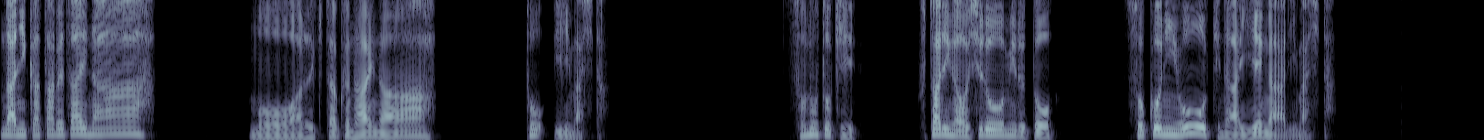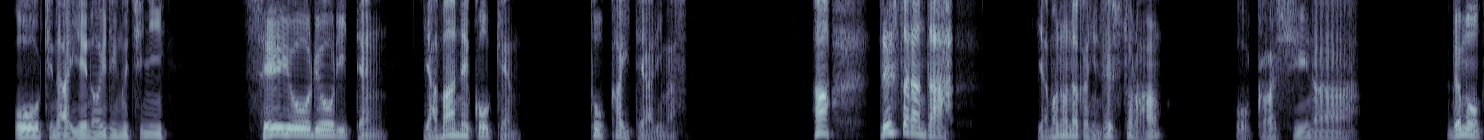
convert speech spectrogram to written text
何か食べたいな。もう歩きたくないな。と言いました。その時、二人が後ろを見ると、そこに大きな家がありました。大きな家の入り口に西洋料理店山猫軒と書いてあります。あ、レストランだ山の中にレストラン？おかしいな。でも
